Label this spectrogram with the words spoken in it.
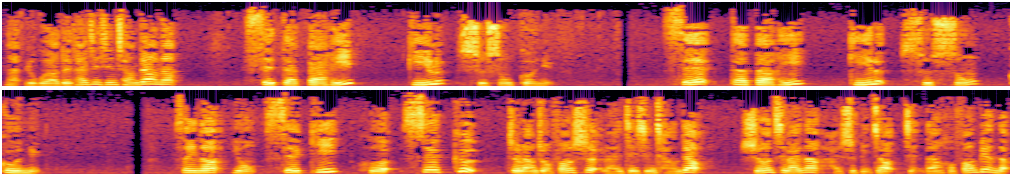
那如果要对它进行强调呢？C'est à Paris qu'ils se sont connus。C'est à Paris qu'ils se sont connus。所以呢，用 “say” 和 say good 这两种方式来进行强调，使用起来呢还是比较简单和方便的。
